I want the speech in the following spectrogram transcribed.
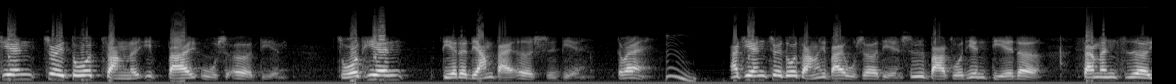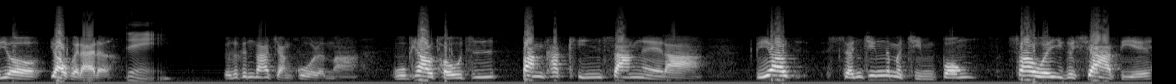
今天最多涨了一百五十二点，昨天跌了两百二十点，对不对？嗯。那今天最多涨了一百五十二点，是不是把昨天跌的三分之二又要回来了？对。有时跟大家讲过了嘛，股票投资放卡轻伤的啦，不要神经那么紧绷，稍微一个下跌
